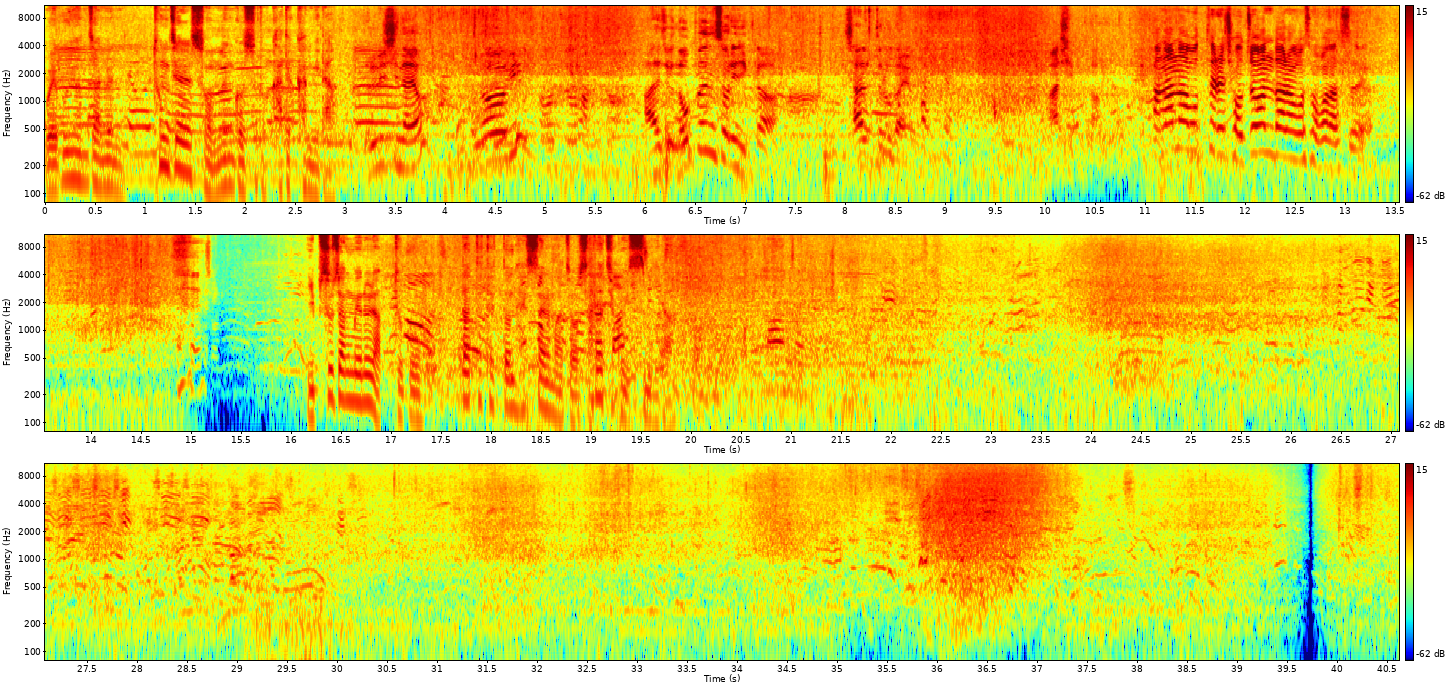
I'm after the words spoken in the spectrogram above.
외부 현장은 통제할 수 없는 것으로 가득합니다. 들리시나요? 여기 아주 높은 소리니까 잘 들어가요. 아쉽다. 바나나 보트를 저주한다라고 적어놨어요. 입수 장면을 앞두고 따뜻했던 햇살마저 사라지고 있습니다.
